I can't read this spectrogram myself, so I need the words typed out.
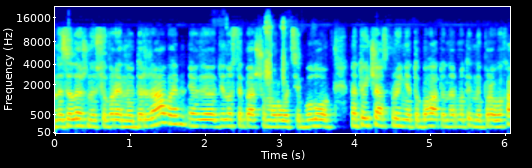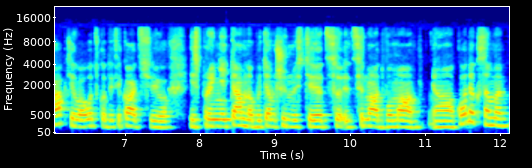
незалежної суверенної держави Е, в 91 році. Було на той час прийнято багато нормативних правових актів. А от з кодифікацією із прийняттям набуттям чинності цими двома е, кодексами,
